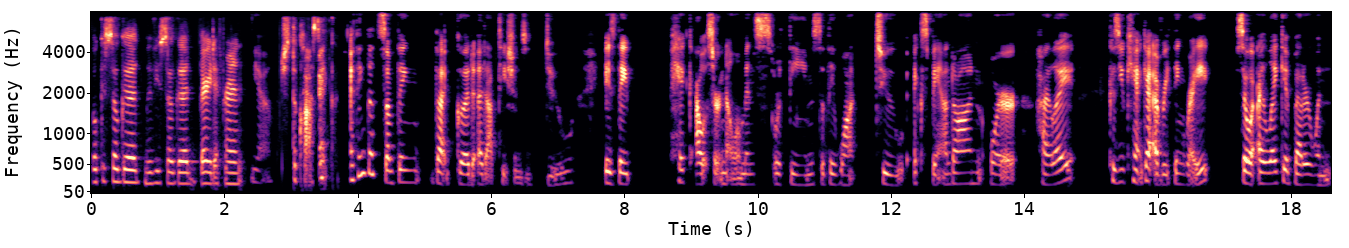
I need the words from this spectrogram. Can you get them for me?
Book is so good, movie is so good, very different. Yeah. Just a classic. I think that's something that good adaptations do is they pick out certain elements or themes that they want to expand on or highlight because you can't get everything right. So I like it better when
